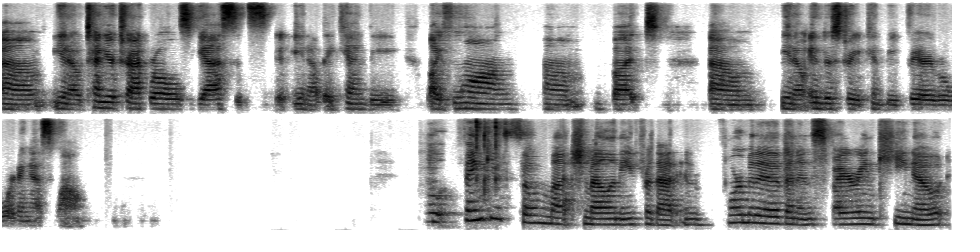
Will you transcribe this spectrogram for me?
um, you know, tenure track roles, yes, it's, you know, they can be lifelong, um, but, um, you know, industry can be very rewarding as well. Well, thank you so much, Melanie, for that informative and inspiring keynote,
